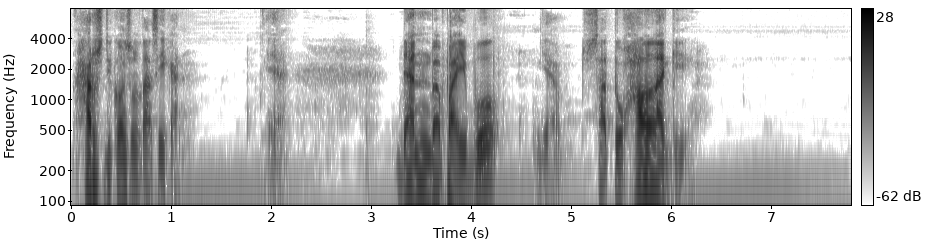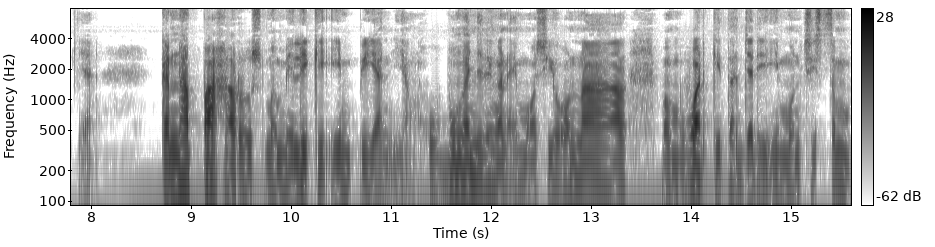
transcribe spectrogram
harus dikonsultasikan. Ya. Dan Bapak Ibu ya satu hal lagi. Ya. Kenapa harus memiliki impian yang hubungannya dengan emosional membuat kita jadi imun sistem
